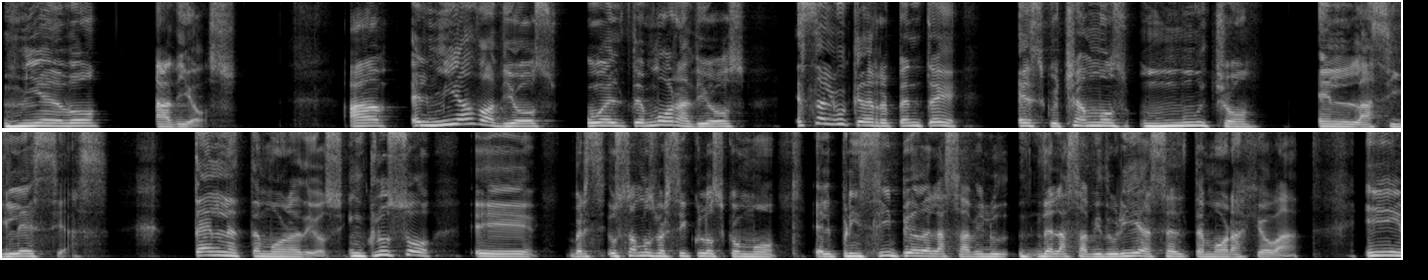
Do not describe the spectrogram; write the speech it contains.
Miedo a Dios. Ah, el miedo a Dios o el temor a Dios es algo que de repente escuchamos mucho en las iglesias. Tenle temor a Dios. Incluso eh, usamos versículos como el principio de la, de la sabiduría es el temor a Jehová. Y,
